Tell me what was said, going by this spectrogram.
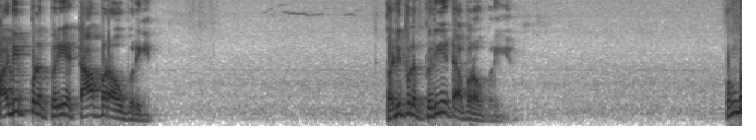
படிப்பில் பெரிய டாப்பர் ஆக போகிறீங்க படிப்பில் பெரிய டாப்பர் ஆக போகிறீங்க ரொம்ப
